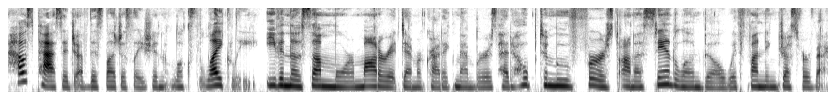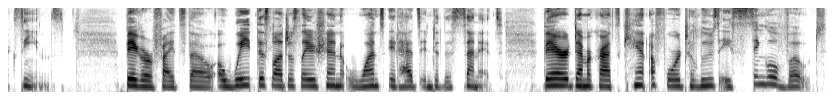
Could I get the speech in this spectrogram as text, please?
House passage of this legislation looks likely, even though some more moderate Democratic members had hoped to move first on a standalone bill with funding just for vaccines. Bigger fights, though, await this legislation once it heads into the Senate. There, Democrats can't afford to lose a single vote,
